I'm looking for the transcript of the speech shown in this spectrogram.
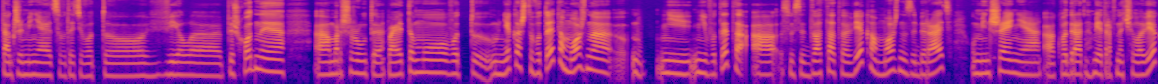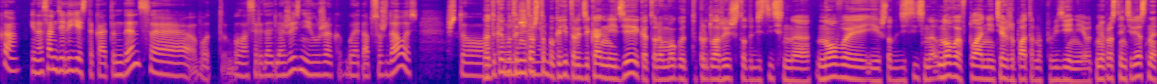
Также меняются вот эти вот э, велопешеходные э, маршруты. Поэтому вот э, мне кажется, вот это можно, э, ну, не, не вот это, а в смысле 20 века можно забирать уменьшение э, квадратных метров на человека. И на самом деле есть такая тенденция, вот была среда для жизни, и уже как бы это обсуждалось, что... Но это как будто не то, чтобы какие-то радикальные идеи, которые могут предложить что-то действительно новое и что-то действительно новое в плане тех же паттернов поведения. Вот мне просто интересно,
